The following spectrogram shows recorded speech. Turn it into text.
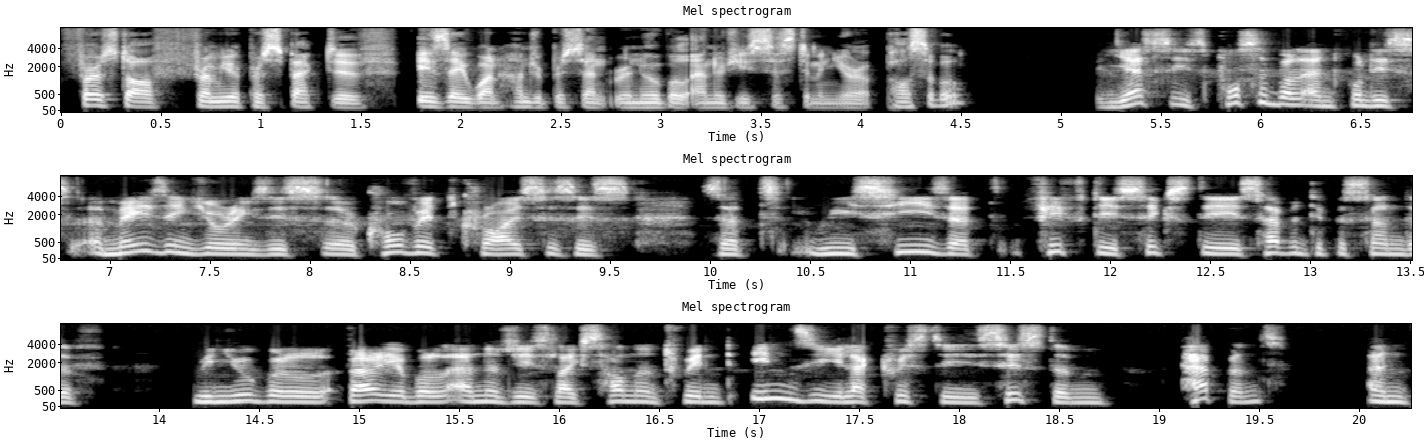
First off, from your perspective, is a 100% renewable energy system in Europe possible? Yes, it's possible. And what is amazing during this uh, COVID crisis is that we see that 50, 60, 70% of renewable variable energies like sun and wind in the electricity system happened and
